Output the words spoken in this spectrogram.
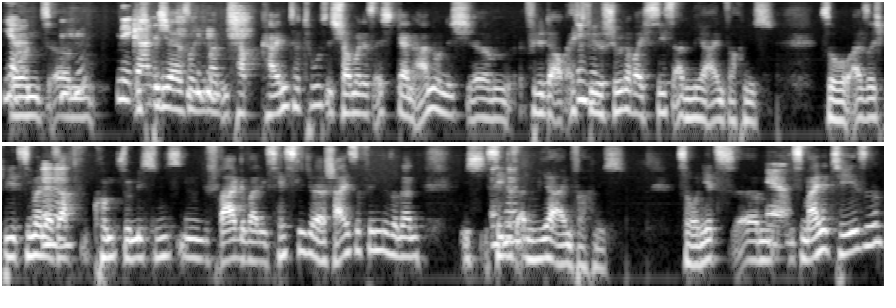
Ja. Und ähm, Mhm. Nee, gar ich bin nicht. ja so jemand, ich habe keine Tattoos, ich schaue mir das echt gern an und ich ähm, finde da auch echt Mhm. viele schön, aber ich sehe es an mir einfach nicht. So, also ich bin jetzt niemand, der Mhm. sagt, kommt für mich nicht in die Frage, weil ich es hässlich oder scheiße finde, sondern ich sehe Mhm. das an mir einfach nicht. So, und jetzt ähm, Ja. ist meine These,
